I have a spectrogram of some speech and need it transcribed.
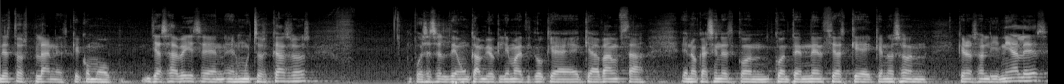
estos planes, que como ya sabéis en, muchos casos, pues es el de un cambio climático que, avanza en ocasiones con, tendencias que, no son, que no son lineales,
